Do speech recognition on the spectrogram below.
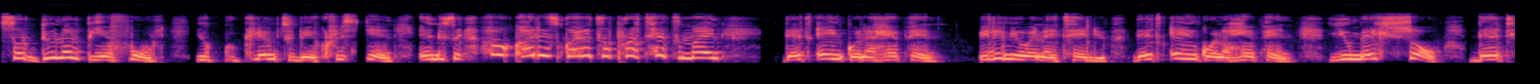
So do not be a fool. You claim to be a Christian and you say, Oh, God is going to protect mine. That ain't gonna happen. Believe me when I tell you, that ain't gonna happen. You make sure that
